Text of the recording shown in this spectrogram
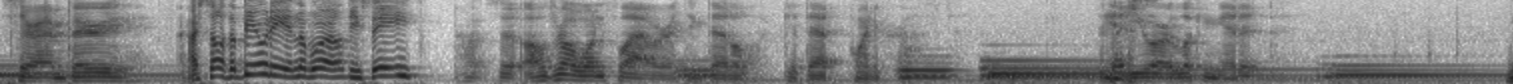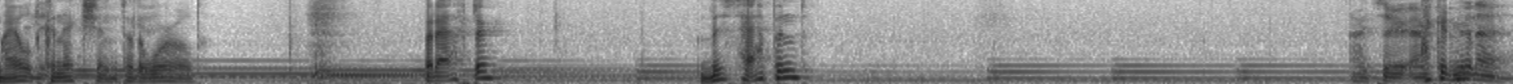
Sir, I'm very I saw the beauty in the world, you see? uh, so I'll draw one flower. I think that'll get that point across. that Yes. you are looking at it. My old connection to the world. But after this happened, All right, sir. I'm, I could I'm gonna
